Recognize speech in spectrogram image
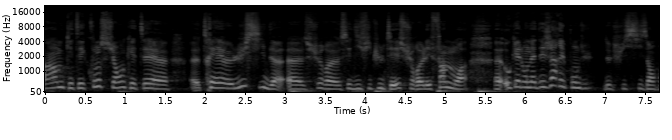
humble, qui était conscient, qui était très lucide sur ces difficultés, sur les fins de mois auxquelles on a déjà répondu depuis six ans.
